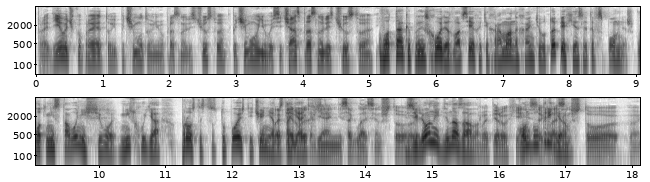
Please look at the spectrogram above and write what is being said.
про девочку про эту, и почему-то у него проснулись чувства, почему у него сейчас проснулись чувства. Вот так и происходит во всех этих романах антиутопиях, если ты вспомнишь. Вот ни с того, ни с сего, ни с хуя, просто с тупое стечение обстоятельств. Во-первых, я не согласен, что... Зеленый динозавр. Во-первых, я он не был согласен, триггером. что э,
